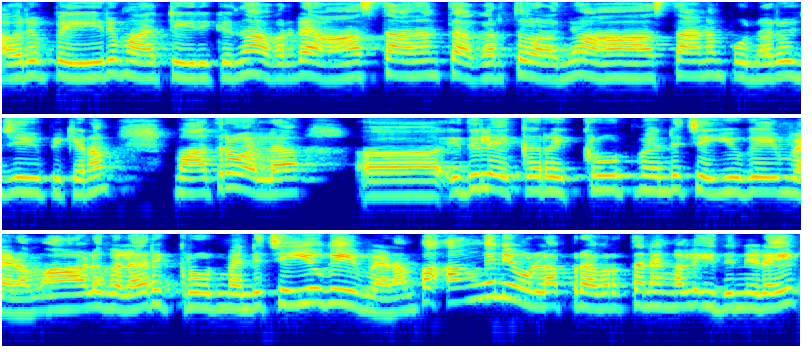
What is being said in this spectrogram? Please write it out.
അവർ പേര് മാറ്റിയിരിക്കുന്നു. അവരുടെ ആസ്ഥാനം തകർത്തു കളഞ്ഞു. ആ ആസ്ഥാനം പുനരുജ്ജീവിപ്പിക്കണം. മാത്രമല്ല ഇതിലേക്ക് റിക്രൂട്ട്മെന്റ് ചെയ്യുകയും വേണം. ആളുകളെ റിക്രൂട്ട്മെന്റ് ചെയ്യുകയും വേണം. അപ്പം അങ്ങനെയുള്ള പ്രവർത്തനങ്ങൾ ഇതിനിടയിൽ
